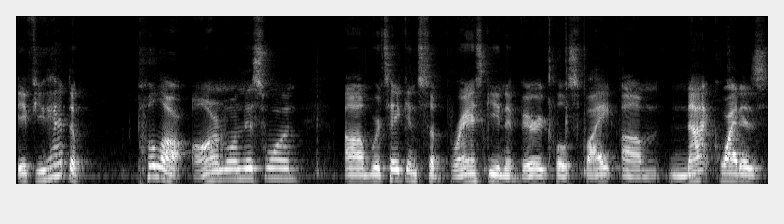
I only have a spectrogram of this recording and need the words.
if you had to pull our arm on this one, um, we're taking Shabransky in a very close fight. Um, not quite as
